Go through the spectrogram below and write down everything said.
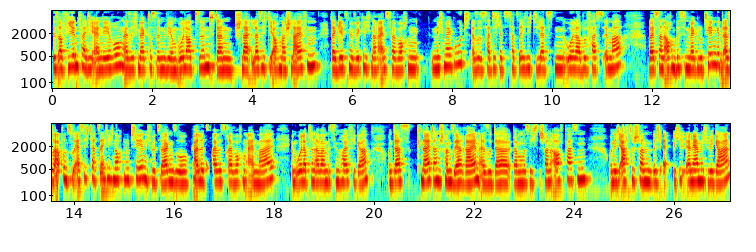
ist auf jeden Fall die Ernährung. Also ich merke dass wenn wir im Urlaub sind, dann lasse ich die auch mal schleifen. Da geht's mir wirklich nach ein, zwei Wochen nicht mehr gut. Also das hatte ich jetzt tatsächlich die letzten Urlaube fast immer, weil es dann auch ein bisschen mehr Gluten gibt. Also ab und zu esse ich tatsächlich noch Gluten. Ich würde sagen so alle zwei bis drei Wochen einmal, im Urlaub dann aber ein bisschen häufiger. Und das knallt dann schon sehr rein. Also da, da muss ich schon aufpassen. Und ich achte schon, ich, ich ernähre mich vegan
